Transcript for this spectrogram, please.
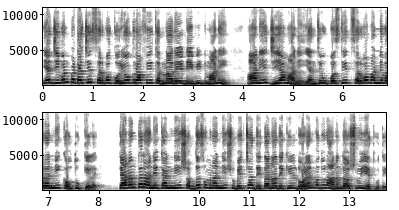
या जीवनपटाची सर्व कोरिओग्राफी करणारे डेव्हिड माने आणि जिया माने यांचे उपस्थित सर्व मान्यवरांनी कौतुक केलंय. त्यानंतर अनेकांनी शब्दसुमनांनी शुभेच्छा देताना देखील डोळ्यांमधून आनंद अश्रू येत होते.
